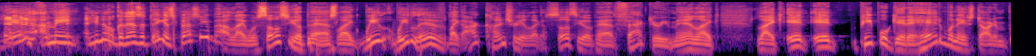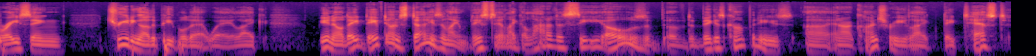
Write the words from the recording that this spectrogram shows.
yeah, I mean, you know, because that's the thing, especially about like with sociopaths. Like we we live like our country is like a sociopath factory, man. Like like it it people get ahead when they start embracing treating other people that way. Like you know they they've done studies and like they said like a lot of the CEOs of, of the biggest companies uh, in our country like they test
